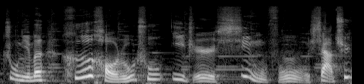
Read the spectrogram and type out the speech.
祝你们和好如初，一直幸福下去。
